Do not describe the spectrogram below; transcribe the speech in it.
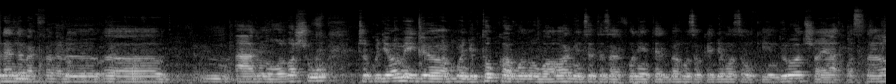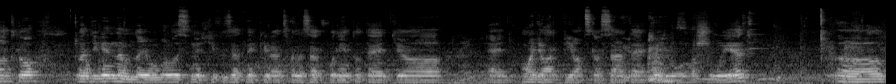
lenne megfelelő áron olvasó, csak ugye amíg mondjuk tokkal vonóval 35 ezer forintért behozok egy Amazon kindle saját használatra, addig én nem nagyon valószínű, hogy kifizetnék 90 ezer forintot egy, egy magyar piacra szánt elkönyv olvasóért. Uh,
